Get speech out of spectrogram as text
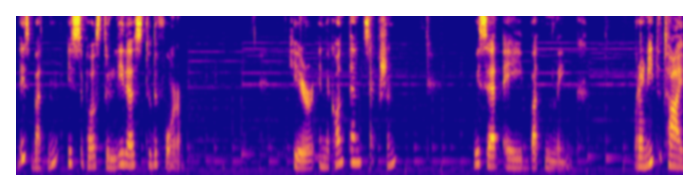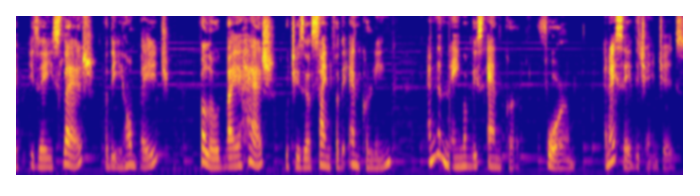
This button is supposed to lead us to the form. Here in the content section, we set a button link. What I need to type is a slash for the homepage, followed by a hash, which is a sign for the anchor link, and the name of this anchor, form, and I save the changes.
